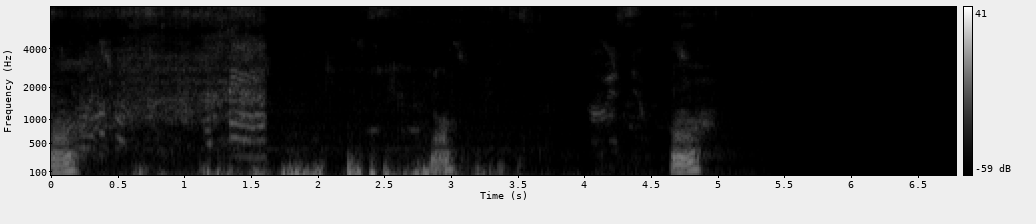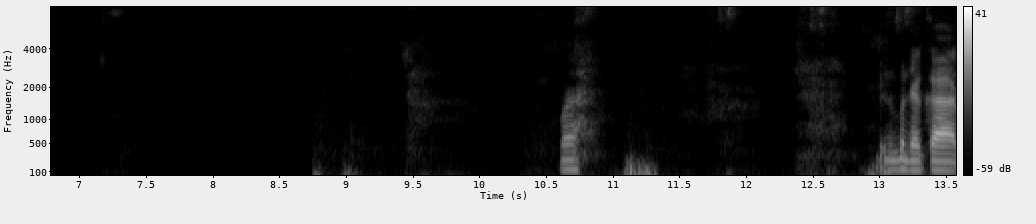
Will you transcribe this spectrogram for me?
นี่นี่นี่ไปเป็นบรรยากาศ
